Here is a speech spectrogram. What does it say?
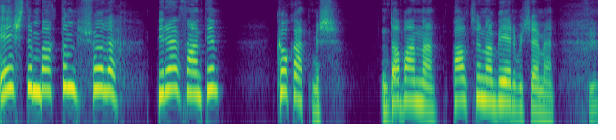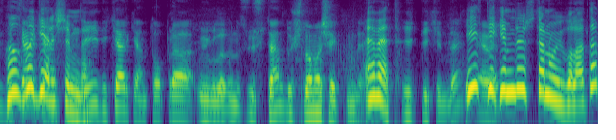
eştim baktım şöyle birer santim kök atmış. Tabandan. Palçına bermiş hemen. Siz Hızlı dikerken, gelişimde. fideyi dikerken toprağa uyguladınız. Üstten duşlama şeklinde. Evet. İlk dikinde. İlk evet. dikimde üstten uyguladım.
